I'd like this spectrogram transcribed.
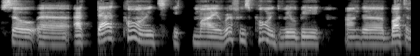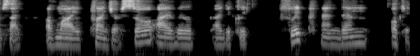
So uh, at that point, it, my reference point will be on the bottom side of my plunger. So I will I click flip and then okay.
